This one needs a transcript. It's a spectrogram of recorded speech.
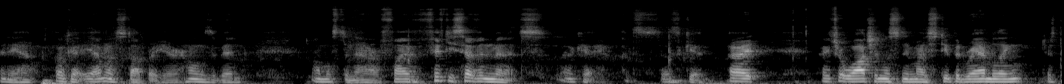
Anyhow, okay, yeah, I'm gonna stop right here. How long has it been? Almost an hour. Five fifty-seven minutes. Okay, that's that's good. All right. Thanks for watching, listening to my stupid rambling. Just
